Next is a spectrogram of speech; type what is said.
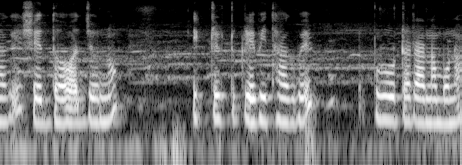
লাগে সেদ্ধ হওয়ার জন্য। একটু একটু গ্রেভি থাকবে, পুরোটা রান্নাবো না।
